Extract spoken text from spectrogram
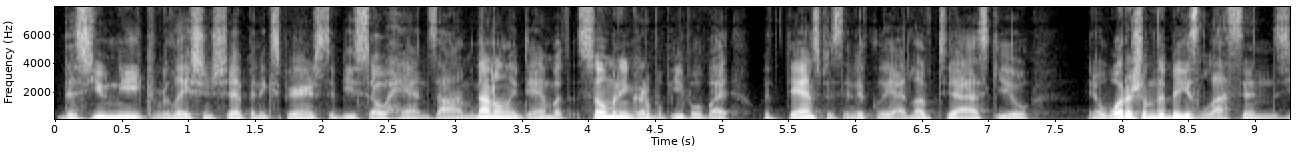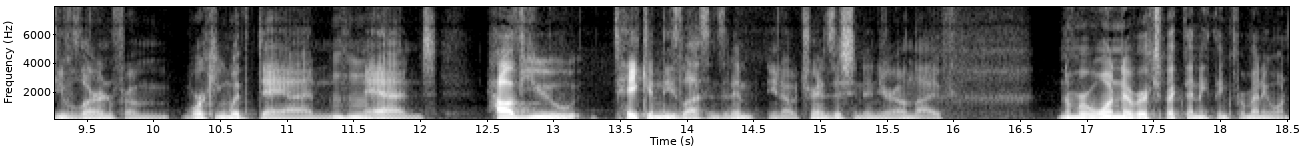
this unique relationship and experience to be so hands-on with not only Dan but so many incredible people. But with Dan specifically, I'd love to ask you. You know, what are some of the biggest lessons you've learned from working with Dan, Mhm. and how have you taken these lessons and you know transitioned in your own life? Number one, never expect anything from anyone.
